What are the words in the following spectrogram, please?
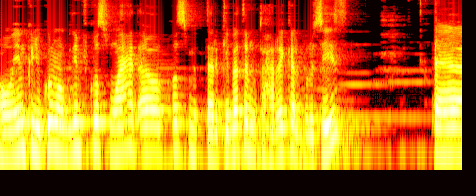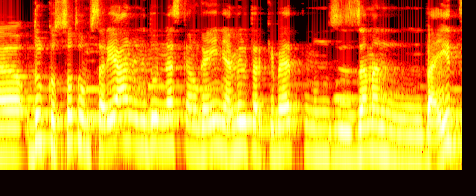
هو يمكن يكونوا موجودين في قسم واحد أو قسم التركيبات المتحركة ال prosthesis آه، دول قصتهم سريعا إن دول ناس كانوا جايين يعملوا تركيبات من زمن بعيد.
